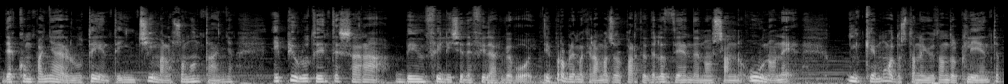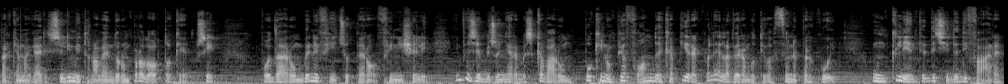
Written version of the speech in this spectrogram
di accompagnare l'utente in cima alla sua montagna, e più l'utente sarà ben felice di affidarvi a voi. Il problema è che la maggior parte delle aziende non sanno uno né in che modo stanno aiutando il cliente perché magari si limitano a vendere un prodotto che sì può dare un beneficio però finisce lì. Invece bisognerebbe scavare un pochino più a fondo e capire qual è la vera motivazione per cui un cliente decide di fare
